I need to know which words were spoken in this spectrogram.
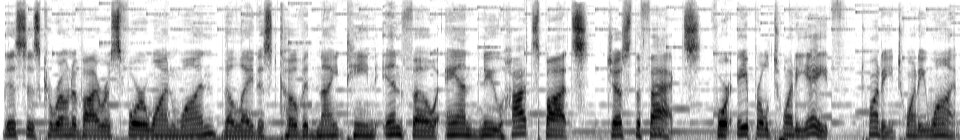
This is Coronavirus 411, the latest COVID 19 info and new hotspots, just the facts, for April 28, 2021.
